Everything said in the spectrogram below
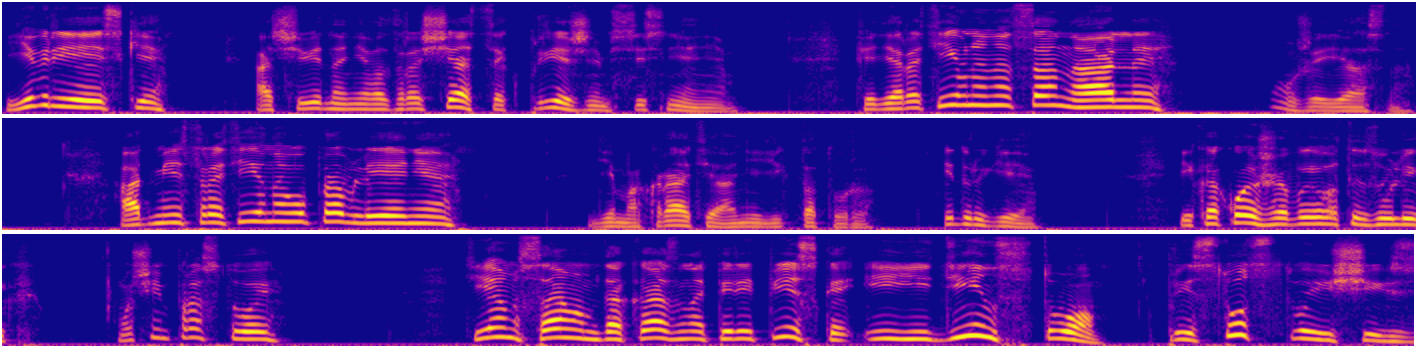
Еврейский, очевидно не возвращаться к прежним стеснениям. Федеративно-национальный, уже ясно. Административное управление, демократия, а не диктатура. И другие. И какой же вывод из улик? Очень простой. Тем самым доказана переписка и единство присутствующих с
